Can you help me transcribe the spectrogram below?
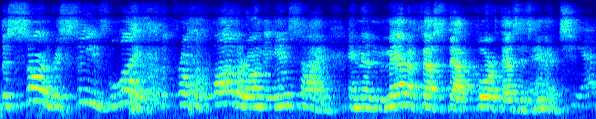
The Son receives life from the Father on the inside and then manifests that forth as His image. Yes.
